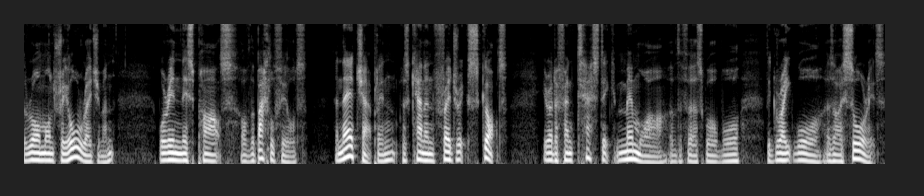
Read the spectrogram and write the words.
the Royal Montreal Regiment, were in this part of the battlefield, and their chaplain was Canon Frederick Scott. He wrote a fantastic memoir of the First World War, The Great War as I Saw It.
